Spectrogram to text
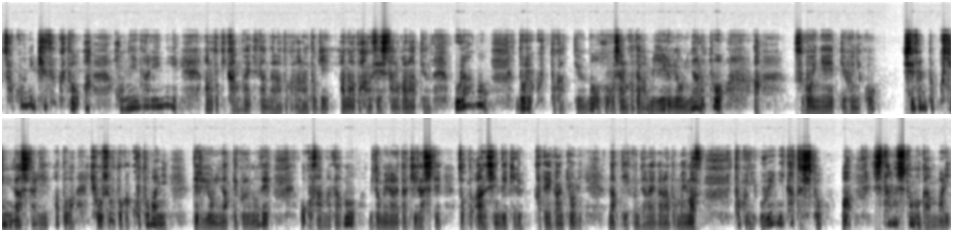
そこに気づくと、あ、本人なりにあの時考えてたんだなとか、あの時、あの後反省したのかなっていうの裏の努力とかっていうのを保護者の方が見えるようになると、あ、すごいねっていうふうにこう自然と口に出したり、あとは表情とか言葉に出るようになってくるので、お子さん方も認められた気がして、ちょっと安心できる家庭環境になっていくんじゃないかなと思います。特に上に立つ人は、下の人の頑張り、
